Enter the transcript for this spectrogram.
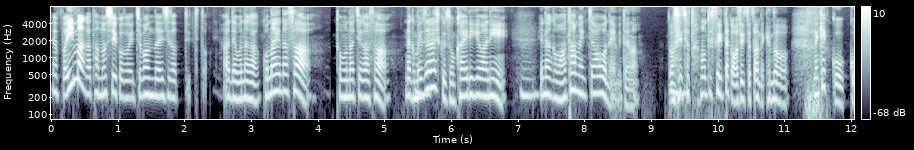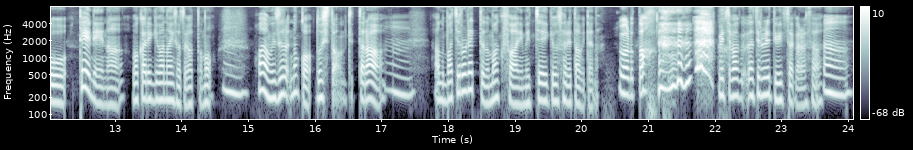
やっぱ今が楽しいことが一番大事だって言ってた、あでもなんかこの間さ友達がさなんか珍しくその帰り際にうん「えなんかまためっちゃ会おうね」みたいな。忘れちゃった、本当にそう言ったか忘れちゃったんだけど結構こう丁寧な別れ際の挨拶があったの。うん「ほら珍なんかどうしたん?」って言ったら、うん、あのバチェロレッテのマクファーにめっちゃ影響されたみたいな笑った。めっちゃババチェロレッテ見てたからさ、うん。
